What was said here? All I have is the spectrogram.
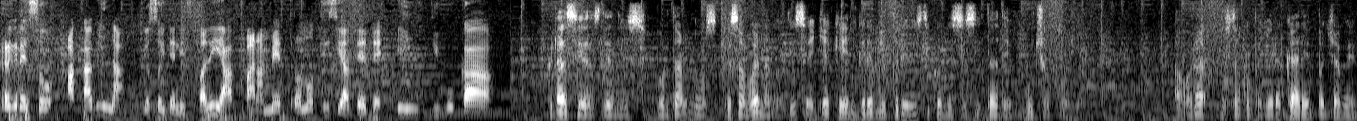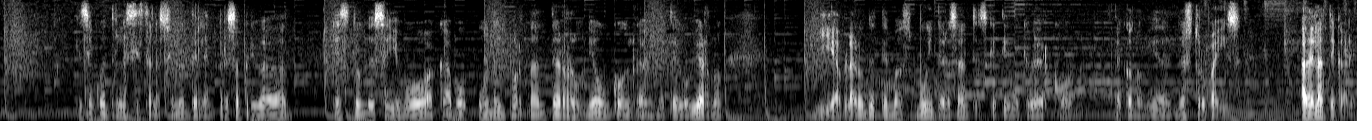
regreso a cabina. Yo soy Denis Padilla para Metro Noticias desde Intibucá. Gracias, Denis, por darnos esa buena noticia, ya que el gremio periodístico necesita de mucho apoyo. Ahora, nuestra compañera Karen Pachamé, que se encuentra en las instalaciones de la empresa privada, es donde se llevó a cabo una importante reunión con el gabinete de gobierno y hablaron de temas muy interesantes que tienen que ver con la economía de nuestro país. Adelante, Karen.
